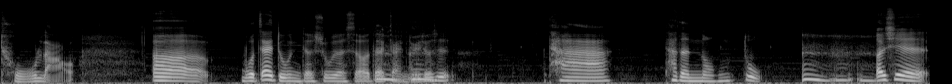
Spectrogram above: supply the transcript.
徒劳。呃，我在读你的书的时候的感觉就是，它它的浓度，嗯嗯嗯，而且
